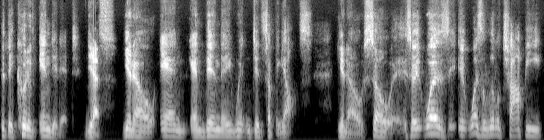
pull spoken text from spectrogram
that they could have ended it, yes, you know, and and then they went and did something else, you know. So so it was it was a little choppy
